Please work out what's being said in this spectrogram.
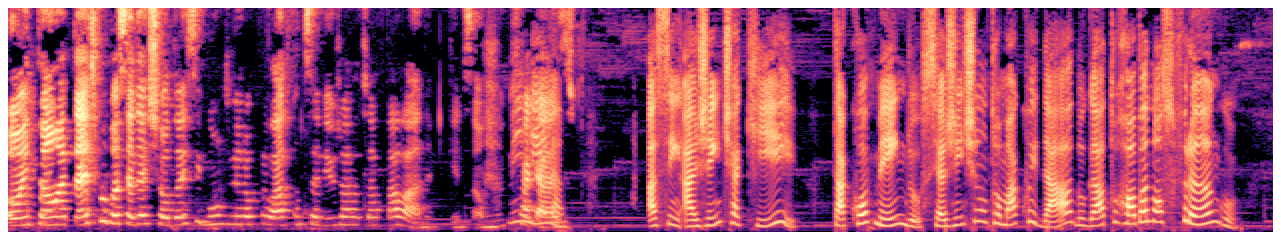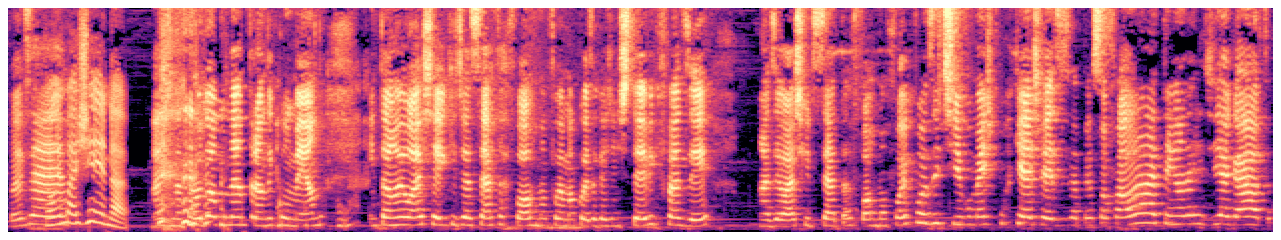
ou então até tipo você deixou dois segundos, virou pro lado, quando você viu já, já tá lá, né? Porque eles são muito Menina, sagazes. Assim, a gente aqui tá comendo. Se a gente não tomar cuidado, o gato rouba nosso frango. Pois é. Então imagina. Imagina todo mundo entrando e comendo. Então eu achei que de certa forma foi uma coisa que a gente teve que fazer mas eu acho que de certa forma foi positivo, mesmo porque às vezes a pessoa fala: ah, tenho alergia a gato.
